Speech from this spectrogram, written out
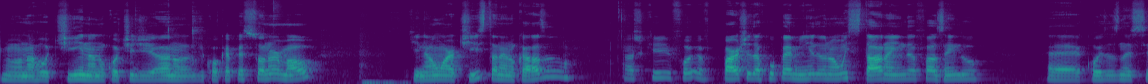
no, na rotina, no cotidiano de qualquer pessoa normal, que não um artista, né, no caso, acho que foi, parte da culpa é minha de eu não estar ainda fazendo é, coisas nesse,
